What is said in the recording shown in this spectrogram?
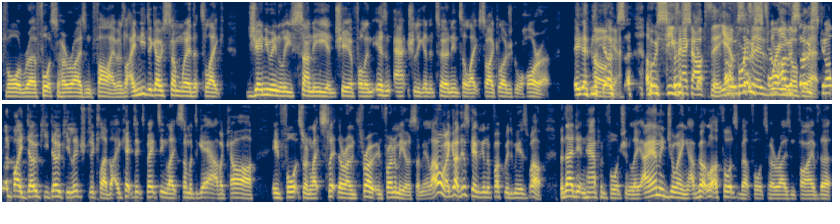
for uh, Forza Horizon Five. I was like, I need to go somewhere that's like genuinely sunny and cheerful and isn't actually going to turn into like psychological horror. It- Oh, I, yeah. was, I was The so exact scar- opposite. Yeah, was so is where you I go was for so that. scarred by Doki Doki Literature Club that I kept expecting like someone to get out of a car in Forza and like slit their own throat in front of me or something. Like, oh my god, this game's gonna fuck with me as well. But that didn't happen, fortunately. I am enjoying it. I've got a lot of thoughts about Forza Horizon 5 that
